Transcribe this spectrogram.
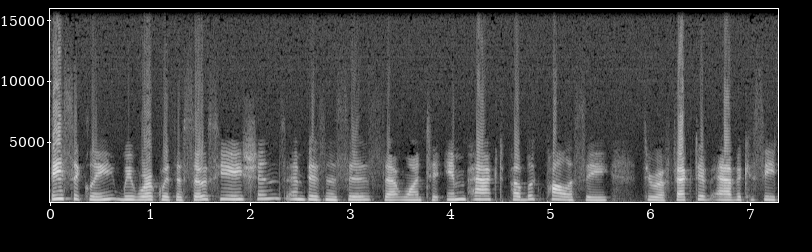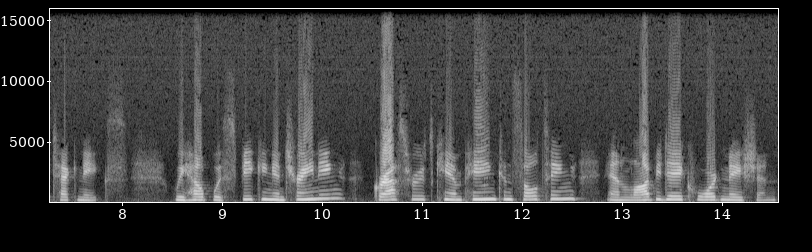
Basically, we work with associations and businesses that want to impact public policy through effective advocacy techniques. We help with speaking and training, grassroots campaign consulting, and lobby day coordination.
